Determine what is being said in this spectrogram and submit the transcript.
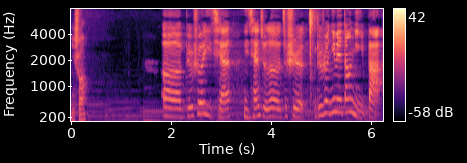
你说，呃，比如说以前，以前觉得就是，比如说，因为当你把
